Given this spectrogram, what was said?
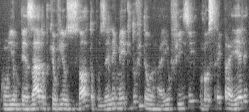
com íon pesado, porque eu via os isótopos, ele meio que duvidou. Aí eu fiz e mostrei para ele,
